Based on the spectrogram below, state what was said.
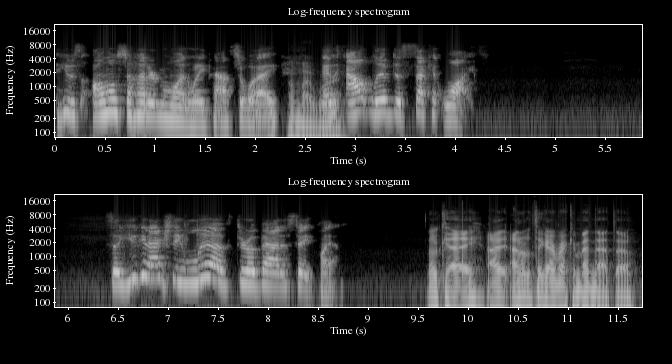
He was almost 101 when he passed away. Oh my word. And outlived a second wife. So you can actually live through a bad estate plan. Okay. I, I don't think I recommend that though.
